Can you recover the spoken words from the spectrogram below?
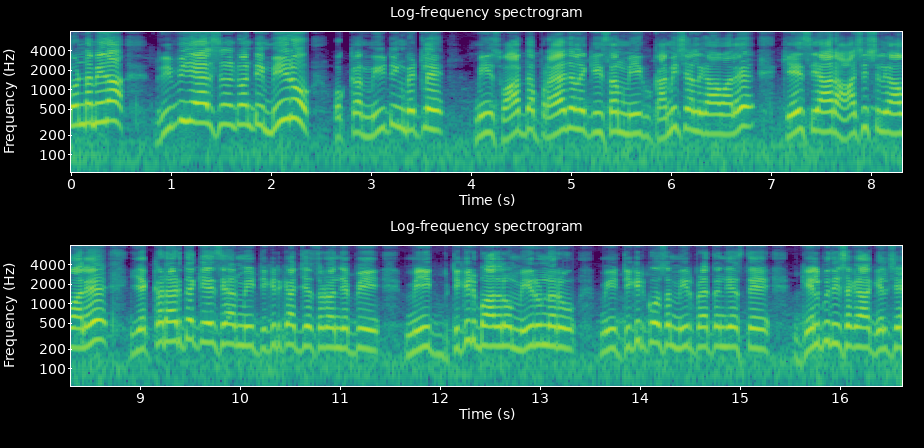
కొండ మీద రివ్యూ చేయాల్సినటువంటి మీరు ఒక్క మీటింగ్ పెట్టలే. మీ స్వార్థ ప్రయోజనాల కోసం మీకు కమిషన్లు కావాలి కేసీఆర్ ఆశీస్సులు కావాలి. ఎక్కడ అడితే కేసీఆర్ మీ టికెట్ కట్ చేస్తాడు అని చెప్పి మీ టికెట్ బాధలో మీరున్నారు. మీ టికెట్ కోసం మీరు ప్రయత్నం చేస్తే గెలుపు దిశగా గెలిచే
